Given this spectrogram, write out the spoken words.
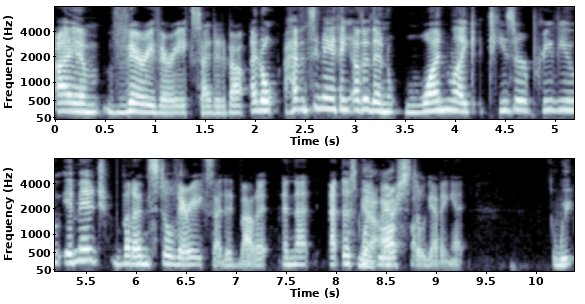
I am very very excited about. I don't I haven't seen anything other than one like teaser preview image, but I'm still very excited about it. And that at this point yeah, we are still getting it we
